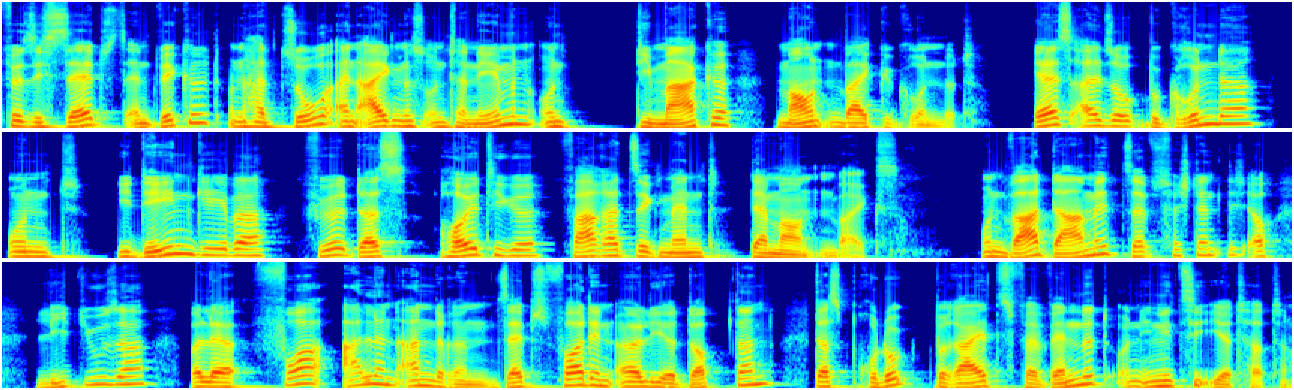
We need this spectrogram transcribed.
für sich selbst entwickelt und hat so ein eigenes Unternehmen und die Marke Mountainbike gegründet. Er ist also Begründer und Ideengeber für das heutige Fahrradsegment der Mountainbikes und war damit selbstverständlich auch Lead-User, weil er vor allen anderen, selbst vor den Early Adoptern, das Produkt bereits verwendet und initiiert hatte.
